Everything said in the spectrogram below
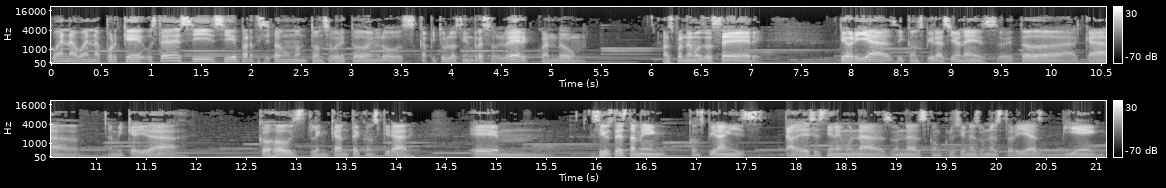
buena, buena. Porque ustedes sí, sí participan un montón, sobre todo en los capítulos sin resolver, cuando nos ponemos a hacer teorías y conspiraciones, sobre todo acá a mi querida co-host le encanta conspirar. Eh, sí, ustedes también conspiran y a veces tienen unas, unas conclusiones, unas teorías bien,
